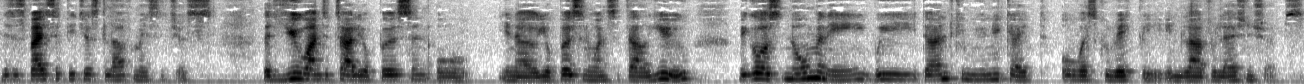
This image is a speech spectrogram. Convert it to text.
this is basically just love messages that you want to tell your person or, you know, your person wants to tell you. Because normally we don't communicate always correctly in love relationships.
